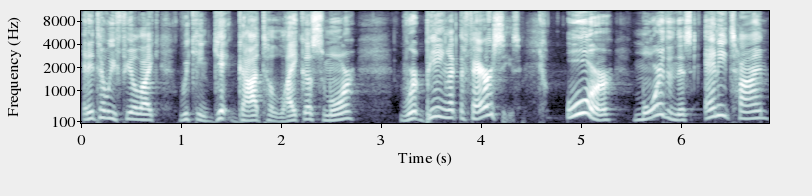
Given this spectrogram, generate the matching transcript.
anytime we feel like we can get God to like us more, we're being like the Pharisees. Or more than this, anytime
